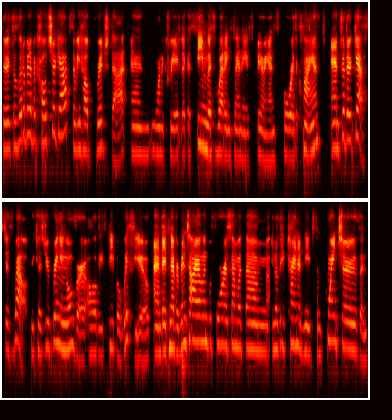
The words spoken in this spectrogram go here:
There's a little bit of a culture gap, so we help bridge that. And we want to create like a seamless wedding planning experience for the clients and for their guests as well, because you're bringing over all these people with you and they've never been to Ireland before. Some of them, you know, they kind of need some pointers. And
